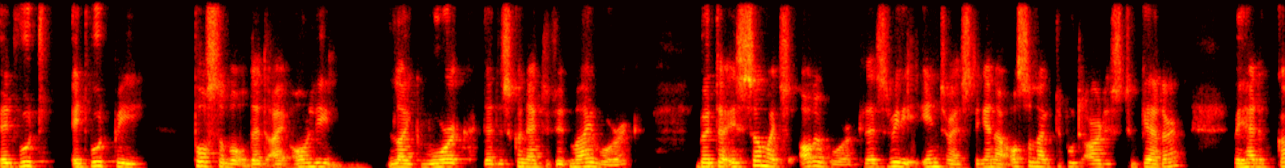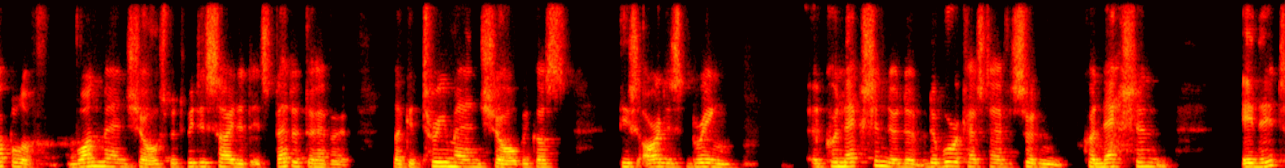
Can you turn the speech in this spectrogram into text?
it would it would be possible that I only like work that is connected with my work, but there is so much other work that's really interesting. And I also like to put artists together. We had a couple of one-man shows, but we decided it's better to have a like a three-man show because these artists bring a connection. The, the, the work has to have a certain connection in it.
